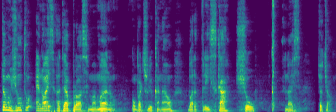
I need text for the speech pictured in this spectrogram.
tamo junto, é nóis, até a próxima, mano. Compartilha o canal, bora 3K, show. É nóis, tchau, tchau.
